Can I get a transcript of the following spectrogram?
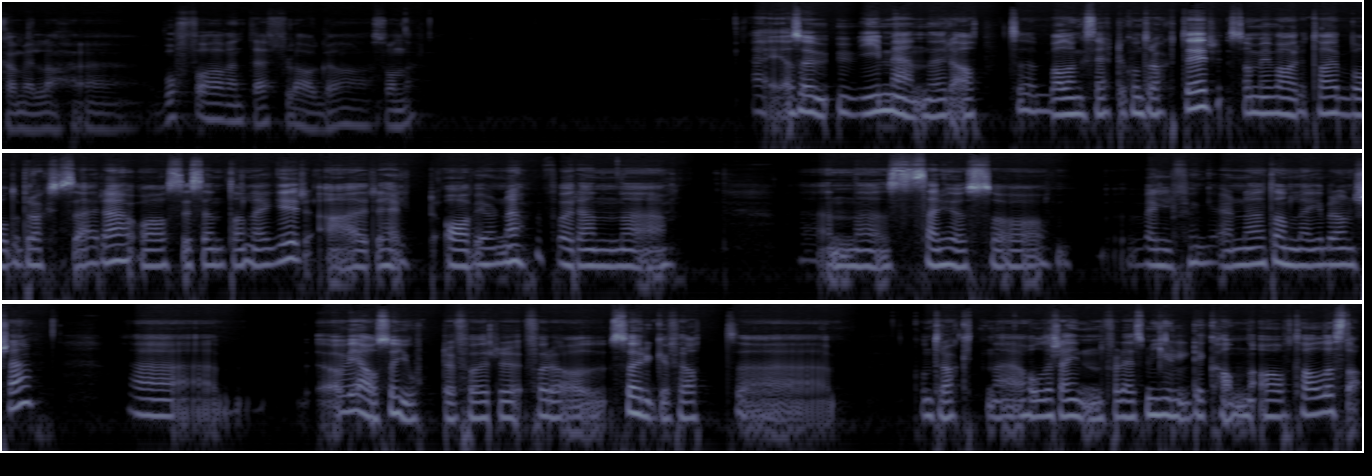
Camilla. Uh, hvorfor har NTF laga sånne? Nei, altså, vi mener at balanserte kontrakter som ivaretar både praksiseiere og assistenttannleger, er helt avgjørende for en, en seriøs og velfungerende tannlegebransje. Uh, og vi har også gjort det for, for å sørge for at uh, kontraktene holder seg innenfor det som gyldig kan avtales. Da.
